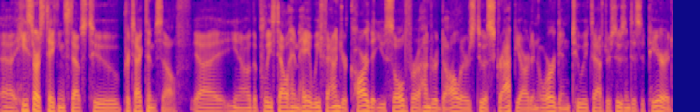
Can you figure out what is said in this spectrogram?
uh, he starts taking steps to protect himself. Uh, you know, the police tell him, "Hey, we found your car that you sold for hundred dollars to a scrapyard in Oregon two weeks after Susan disappeared."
